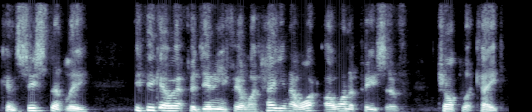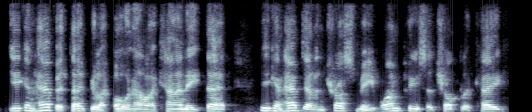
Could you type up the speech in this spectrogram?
consistently, if you go out for dinner and you feel like, hey, you know what, I want a piece of chocolate cake. You can have it. Don't be like, oh no, I can't eat that. You can have that. And trust me, one piece of chocolate cake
